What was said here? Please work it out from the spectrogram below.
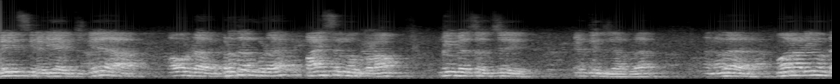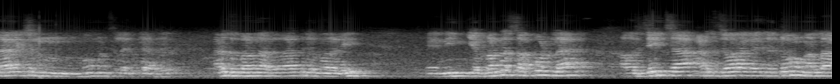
ரிலீஸ்க்கு ரெடி ஆகிட்டு இருக்கு. அவரோட பிரதர் கூட பாய்சன் ஒரு படம் நியூ பேஸை வச்சு எடுத்துக்கிட்டு இருக்காப்புல. அதனால முதலாளியும் டைரக்ஷன் மூமெண்ட்ஸில் இருக்காரு. அடுத்து பண்ணுவார் வாழ்த்துக்கள் முதலாளி. நீங்கள் பண்ணுற சப்போர்ட்டில் அவர் ஜெயிச்சா அடுத்து ஜோரா கைதட்டும் நல்லா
